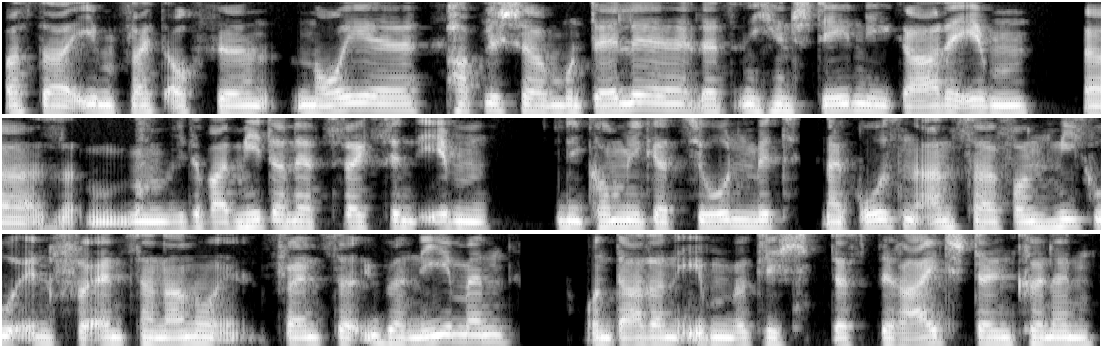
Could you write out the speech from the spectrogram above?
was da eben vielleicht auch für neue Publisher-Modelle letztendlich entstehen, die gerade eben äh, wieder beim Meta-Netzwerk sind, eben die Kommunikation mit einer großen Anzahl von Mikroinfluencer, Nano-Influencer übernehmen und da dann eben wirklich das bereitstellen können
